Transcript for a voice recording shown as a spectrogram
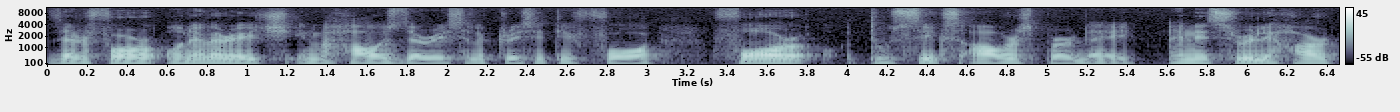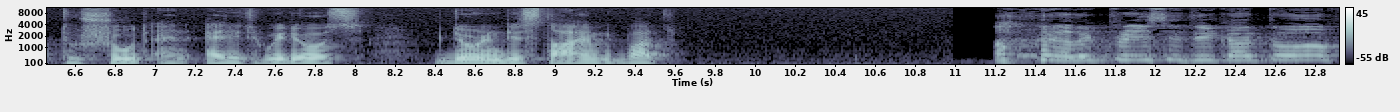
Therefore, on average in my house there is electricity for 4 to 6 hours per day and it's really hard to shoot and edit videos during this time but Electricity cut off!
